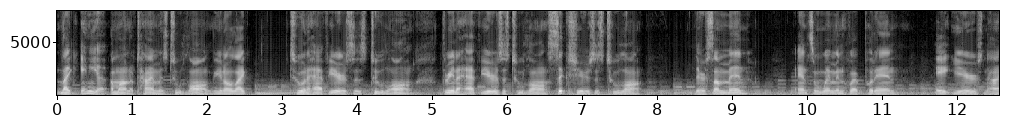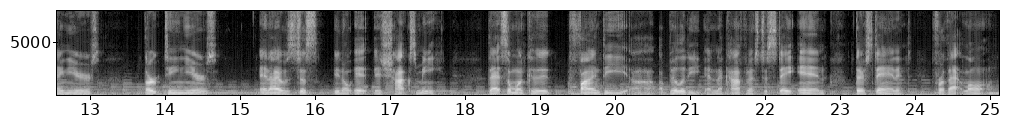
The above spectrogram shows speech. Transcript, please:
like any amount of time is too long. You know, like two and a half years is too long. Three and a half years is too long. Six years is too long. There are some men and some women who have put in eight years, nine years, 13 years. And I was just, you know, it, it shocks me that someone could find the uh, ability and the confidence to stay in their stand for that long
